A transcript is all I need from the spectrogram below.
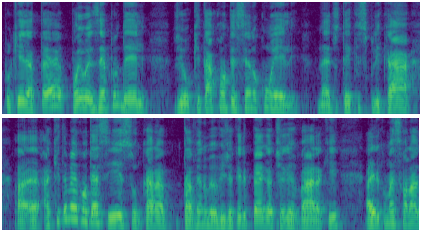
porque ele até põe o exemplo dele, de o que está acontecendo com ele, né? De ter que explicar. É, aqui também acontece isso. Um cara tá vendo meu vídeo aqui, ele pega o Che Guevara aqui, aí ele começa a falar,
